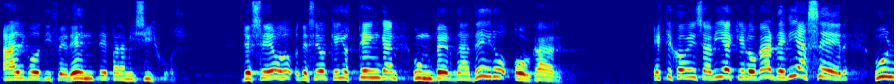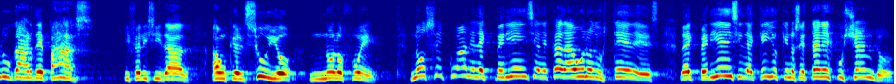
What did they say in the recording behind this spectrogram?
algo diferente para mis hijos. Deseo, deseo que ellos tengan un verdadero hogar. Este joven sabía que el hogar debía ser un lugar de paz y felicidad, aunque el suyo no lo fue. No sé cuál es la experiencia de cada uno de ustedes, la experiencia de aquellos que nos están escuchando.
